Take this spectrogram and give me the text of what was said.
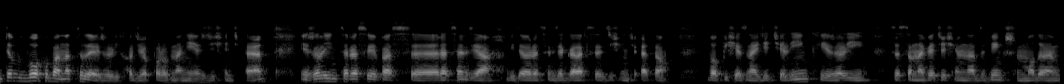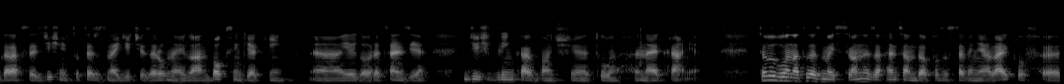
I to by było chyba na tyle, jeżeli chodzi o porównanie S10e. Jeżeli interesuje Was recenzja, wideo recenzja Galaxy S10e, to w opisie znajdziecie link. Jeżeli zastanawiacie się nad większym modelem Galaxy S10, to też znajdziecie zarówno jego unboxing, jak i jego recenzję gdzieś w linkach bądź tu na ekranie. To by było na tyle z mojej strony. Zachęcam do pozostawienia lajków, e,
